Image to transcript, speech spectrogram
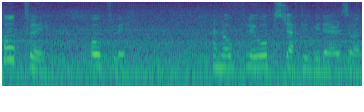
Hopefully, hopefully, and hopefully Whoops Jack will be there as well.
